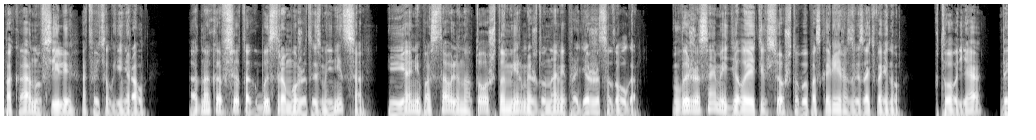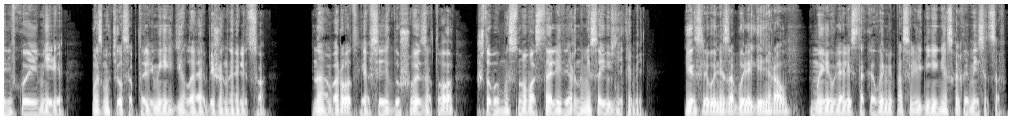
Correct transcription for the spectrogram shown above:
пока оно в силе, ответил генерал. Однако все так быстро может измениться, и я не поставлю на то, что мир между нами продержится долго. Вы же сами делаете все, чтобы поскорее развязать войну. Кто я? Да ни в коей мере возмутился Птолемей, делая обиженное лицо. Наоборот, я всей душой за то, чтобы мы снова стали верными союзниками. Если вы не забыли, генерал, мы являлись таковыми последние несколько месяцев.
